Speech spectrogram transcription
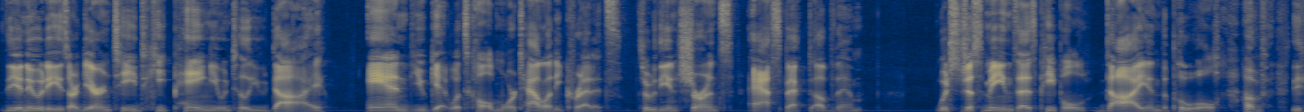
the annuities are guaranteed to keep paying you until you die, and you get what's called mortality credits through the insurance aspect of them. Which just means as people die in the pool of the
